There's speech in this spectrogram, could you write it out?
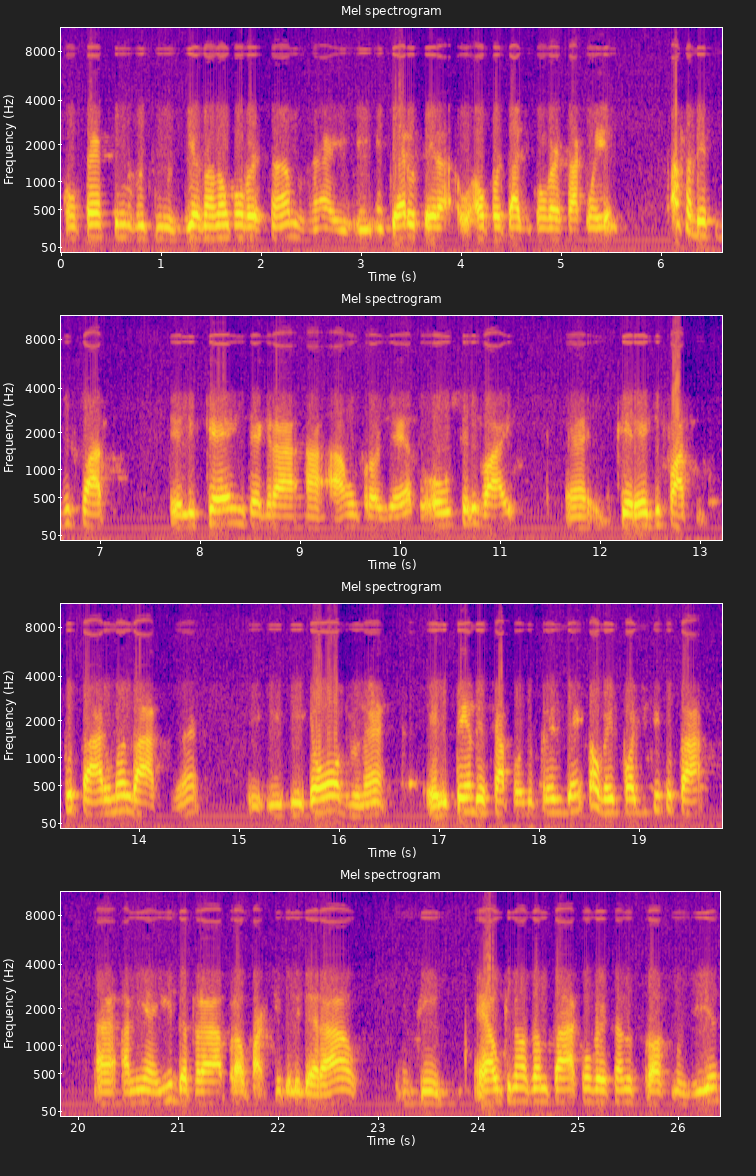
confesso que nos últimos dias nós não conversamos, né? E, e quero ter a, a, oportunidade de conversar com ele para saber se de fato ele quer integrar a, a um projeto ou se ele vai é, querer de fato disputar o mandato, né? E, e, e, óbvio, né? Ele tendo esse apoio do presidente, talvez pode dificultar a, a minha ida para o Partido Liberal, enfim, é algo que nós vamos estar tá conversando nos próximos dias.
